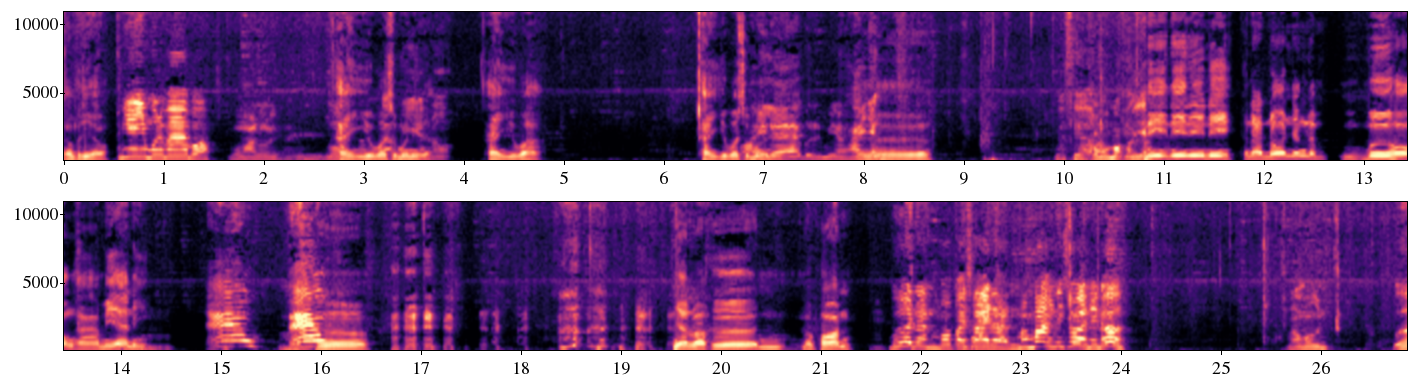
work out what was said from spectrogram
นอนผู้เดียว เมียยังบ่ได้มาบ่บ่มาเลยให้อยู่ว่าชั่วโมงนี้น่ะให้อยู่ว่า ให้อยู่ว่าชั่วโมงให้นี้แล้วก็มีให้เอยังอไม่เชื่อหรเขาอกบ่มักเลยนี่นี่นี่นี่ขนาดนอนยังลำมือห้องหาเมียนี่ แล้วแล้วเออญาติว่าคือมาพรเบื่อนั่นบ่ไปชายนั่นมามั่งนี่ช่วยนี่เด้อมามื่นเบื่อ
